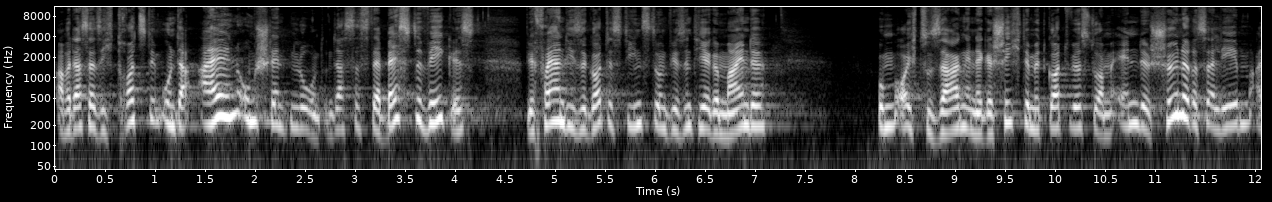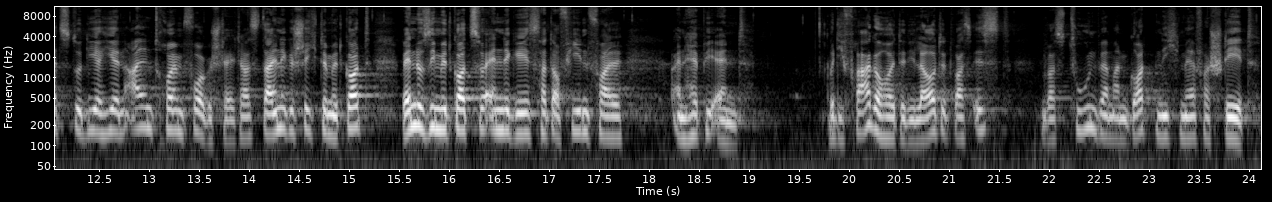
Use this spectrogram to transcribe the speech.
aber dass er sich trotzdem unter allen Umständen lohnt und dass das der beste Weg ist. Wir feiern diese Gottesdienste und wir sind hier Gemeinde, um euch zu sagen, in der Geschichte mit Gott wirst du am Ende Schöneres erleben, als du dir hier in allen Träumen vorgestellt hast. Deine Geschichte mit Gott, wenn du sie mit Gott zu Ende gehst, hat auf jeden Fall ein Happy End. Aber die Frage heute, die lautet, was ist und was tun, wenn man Gott nicht mehr versteht?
